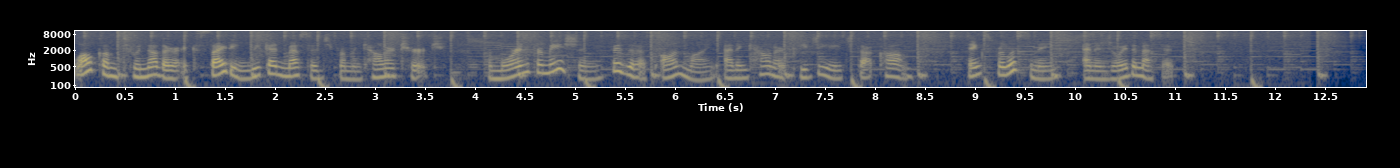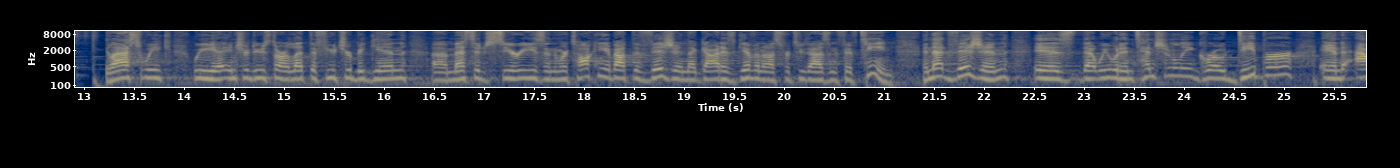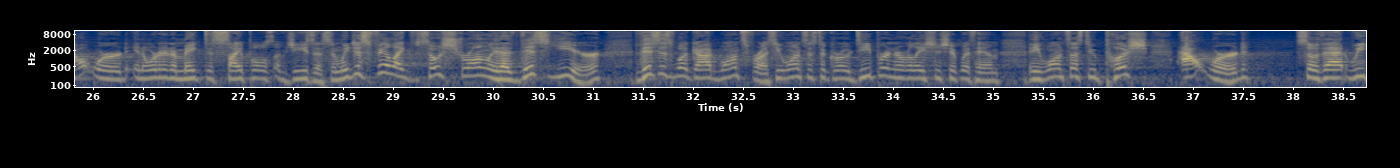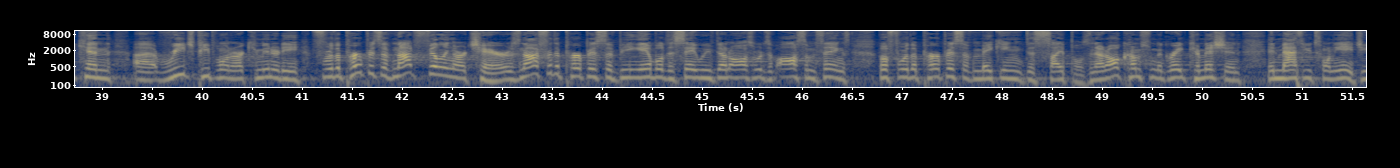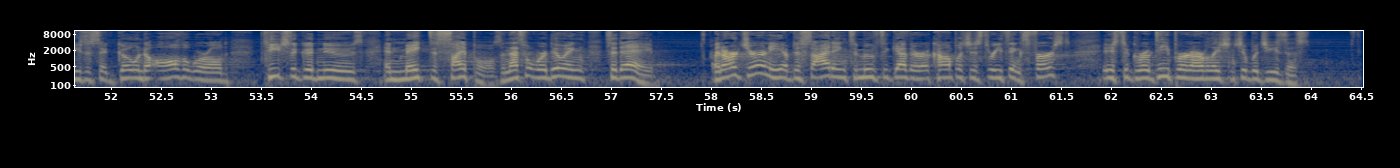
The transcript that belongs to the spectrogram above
Welcome to another exciting weekend message from Encounter Church. For more information, visit us online at encounterpgh.com. Thanks for listening and enjoy the message. Last week, we uh, introduced our Let the Future Begin uh, message series, and we're talking about the vision that God has given us for 2015. And that vision is that we would intentionally grow deeper and outward in order to make disciples of Jesus. And we just feel like so strongly that this year, this is what God wants for us. He wants us to grow deeper in a relationship with Him, and He wants us to push outward so that we can uh, reach people in our community for the purpose of not filling our chairs, not for the purpose of being able to say we've done all sorts of awesome things, but for the purpose of making disciples. And that all comes from the Great Commission in Matthew 28. Jesus said, Go into all the world, teach the good news, and make disciples. And that's what we're doing today. And our journey of deciding to move together accomplishes three things. First, it is to grow deeper in our relationship with Jesus.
